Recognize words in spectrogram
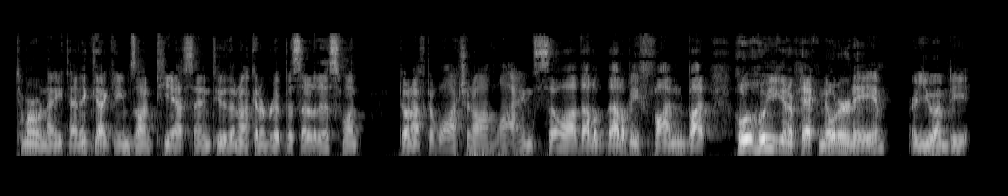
tomorrow night. I think that game's on TSN too. They're not going to rip us out of this one don't have to watch it online. So uh, that'll that'll be fun. But who who are you gonna pick? Notre Dame or UMD?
